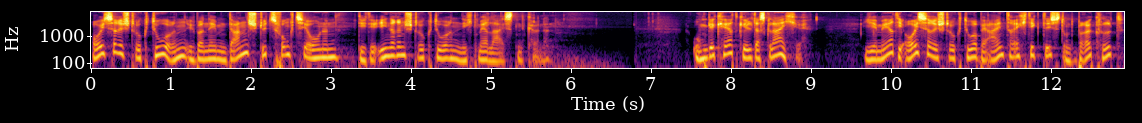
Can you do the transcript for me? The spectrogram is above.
Äußere Strukturen übernehmen dann Stützfunktionen, die die inneren Strukturen nicht mehr leisten können. Umgekehrt gilt das Gleiche. Je mehr die äußere Struktur beeinträchtigt ist und bröckelt,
